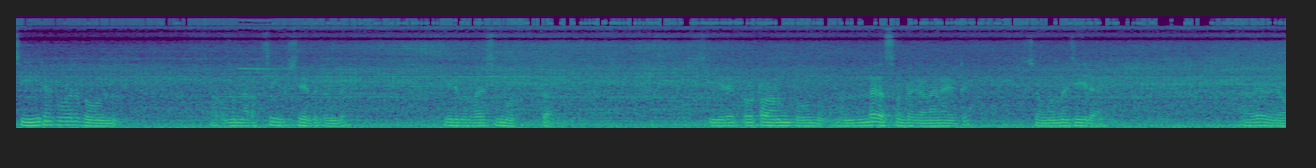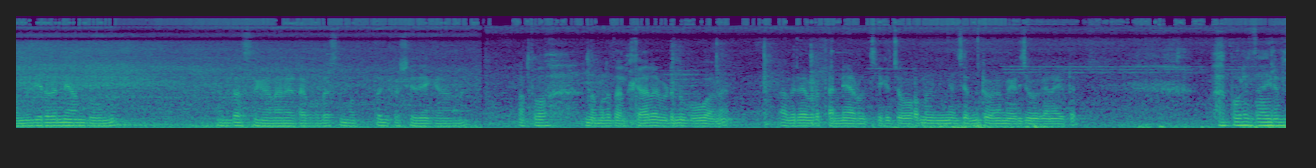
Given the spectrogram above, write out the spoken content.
ചീര പോലെ തോന്നുന്നു. പറമ്പ് നിറച്ച് കൃഷി ചെയ്തിട്ടുണ്ട്. ഈ പ്രദേശം മൊത്തം ചീരത്തോട്ടമാണെന്ന് തോന്നുന്നു. നല്ല രസമുണ്ട് കാണാനായിട്ട്. ചുമന്ന ചീര. അതെ ചുമന്ന ചീര തന്നെയാണെന്ന് തോന്നുന്നു. എന്താ രസം കാണാനായിട്ട്? പ്രദേശം മൊത്തം കൃഷി ചെയ്തേക്കാണ് അപ്പോൾ നമ്മൾ തൽക്കാലം ഇവിടുന്ന് പോവാണ്. അവരവിടെ തന്നെയാണ് ഉച്ചയ്ക്ക് ചോറിന് ഞാൻ ചെന്നിട്ട് വേണം മേടിച്ച് കൊടുക്കാനായിട്ട്. അപ്പോൾ എന്തായാലും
